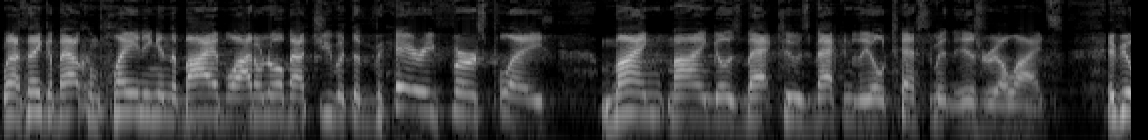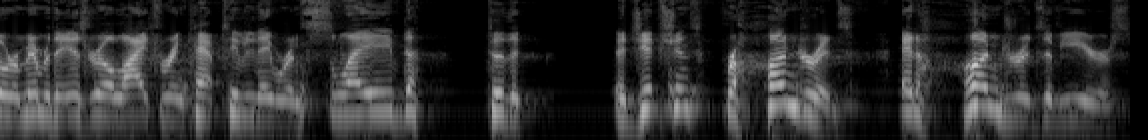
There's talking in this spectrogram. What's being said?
When I think about complaining in the Bible, I don't know about you, but the very first place my mind goes back to is back into the Old Testament, the Israelites. If you'll remember, the Israelites were in captivity. They were enslaved to the Egyptians for hundreds and hundreds of years.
